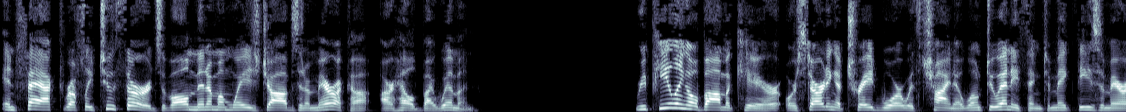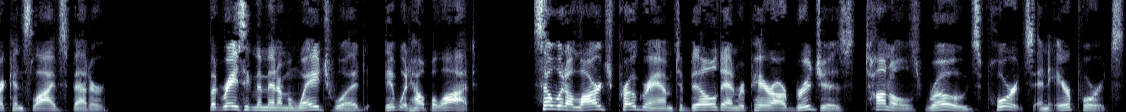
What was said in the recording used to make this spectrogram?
In fact, roughly two thirds of all minimum wage jobs in America are held by women. Repealing Obamacare or starting a trade war with China won't do anything to make these Americans' lives better. But raising the minimum wage would. It would help a lot. So would a large program to build and repair our bridges, tunnels, roads, ports, and airports,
